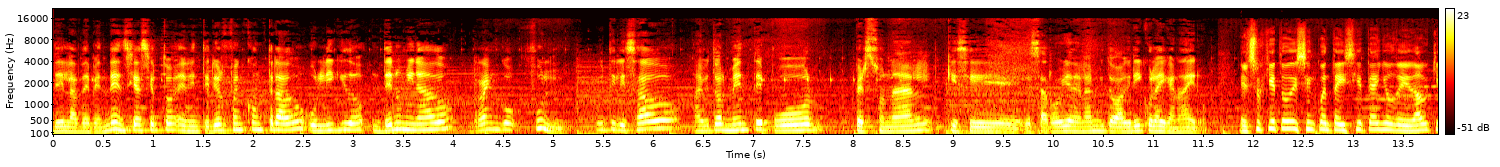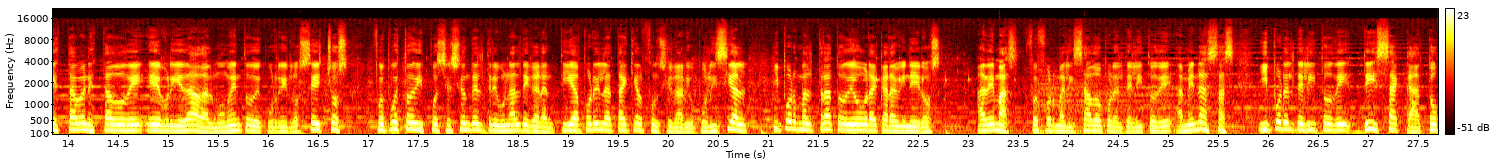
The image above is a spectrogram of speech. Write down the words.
de la dependencia, ¿cierto? En el interior fue encontrado un líquido denominado rango full, utilizado habitualmente por personal que se desarrolla en el ámbito agrícola y ganadero. El sujeto de 57 años de edad que estaba en estado de ebriedad al momento de ocurrir los hechos fue puesto a disposición del Tribunal de Garantía por el ataque al funcionario policial y por maltrato de obra carabineros. Además, fue formalizado por el delito de amenazas y por el delito de desacato,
